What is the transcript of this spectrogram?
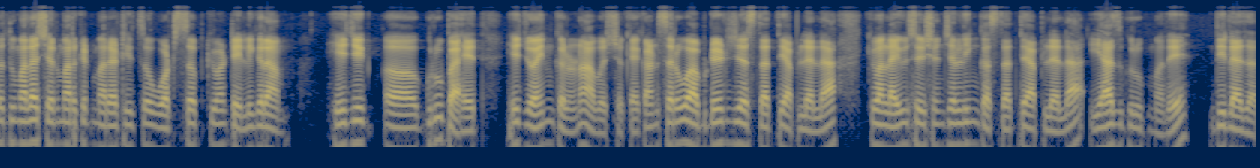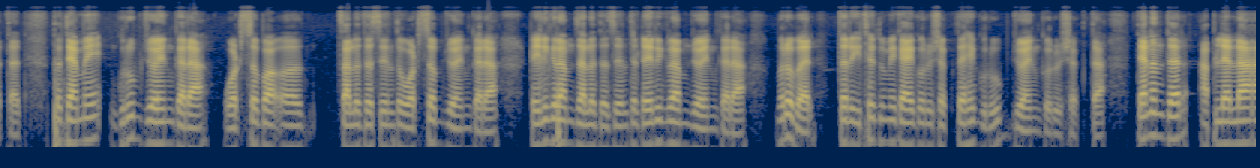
तर तुम्हाला शेअर मार्केट मराठीचं व्हॉट्सअप किंवा टेलिग्राम हे जे ग्रुप आहेत हे जॉईन करणं आवश्यक आहे. कारण सर्व अपडेट जे असतात ते आपल्याला किंवा लाईव्ह सेशनच्या लिंक असतात ते आपल्याला ह्याच ग्रुपमध्ये दिल्या जातात. तर त्यामुळे ग्रुप जॉईन करा. व्हॉट्सअप चालत असेल तर व्हॉट्सअप जॉईन करा. टेलिग्राम चालत असेल तर टेलिग्राम जॉईन करा. बरोबर? तर इथे तुम्ही काय करू शकता? हे ग्रुप जॉईन करू शकता. त्यानंतर आपल्याला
